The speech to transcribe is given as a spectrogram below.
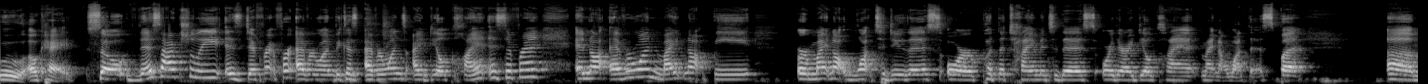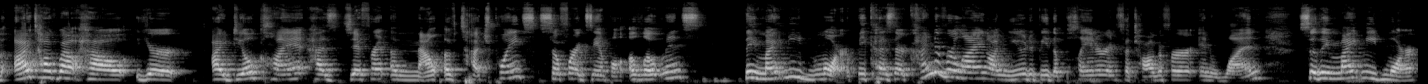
Ooh, okay. So this actually is different for everyone because everyone's ideal client is different and not everyone might not be or might not want to do this or put the time into this or their ideal client might not want this but um, i talk about how your ideal client has different amount of touch points. So for example elopements they might need more because they're kind of relying on you to be the planner and photographer in one. So they might need more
